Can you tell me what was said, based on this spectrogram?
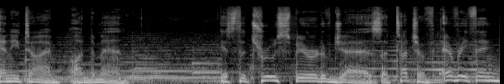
anytime on demand. It's the true spirit of jazz, a touch of everything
